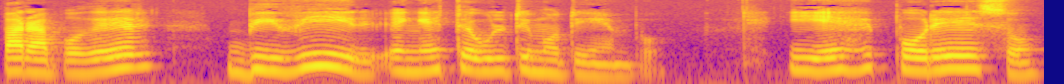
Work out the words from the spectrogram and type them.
para poder vivir en este último tiempo. Y es por eso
